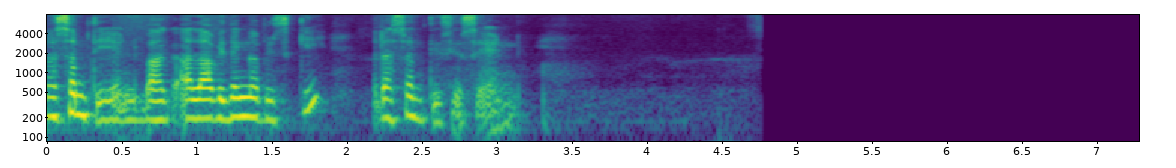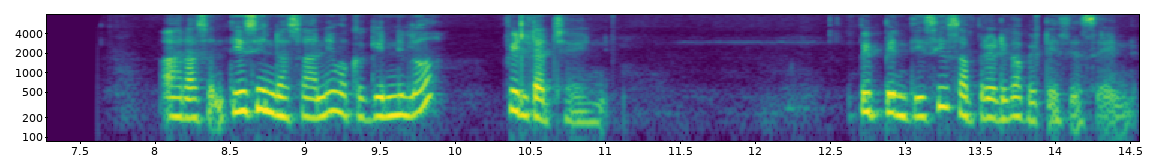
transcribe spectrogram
రసం తీయండి. బాగా అలా విధంగా పిసికి రసం తీసేసేయండి. ఆ రసం తీసిన రసాన్ని ఒక గిన్నెలో ఫిల్టర్ చేయండి. పిప్పిని తీసి సపరేట్గా పెట్టేసేసేయండి.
